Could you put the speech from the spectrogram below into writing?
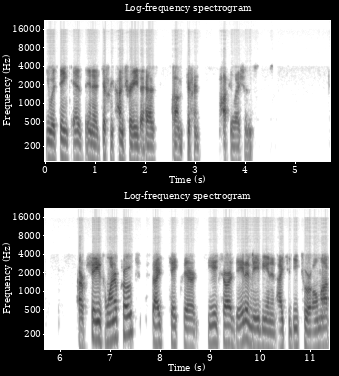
you would think as in a different country that has um, different populations. Our phase one approach, sites take their EHR data, maybe in an I2B2 or OMOP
